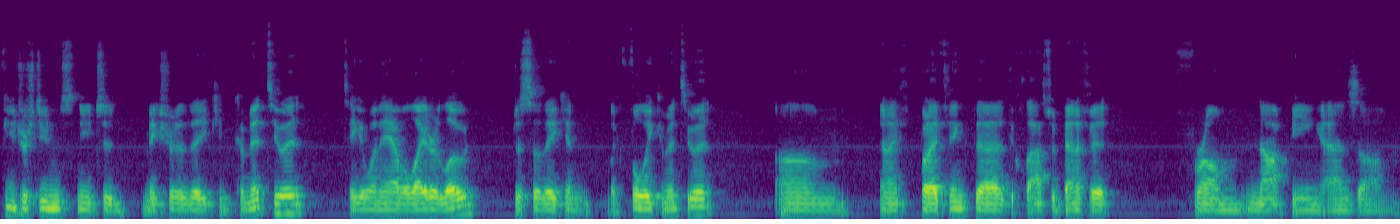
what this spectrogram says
future students need to make sure that they can commit to it, take it when they have a lighter load, just so they can like fully commit to it. Um, and I, but I think that the class would benefit from not being as um,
